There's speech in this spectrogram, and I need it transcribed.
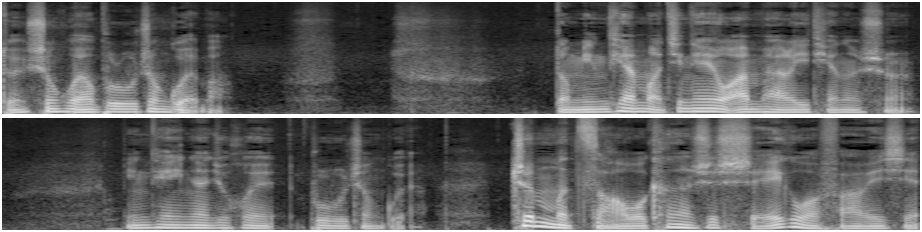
对，生活要步入正轨吧。等明天嘛，今天又安排了一天的事儿，明天应该就会步入正轨。这么早，我看看是谁给我发微信，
